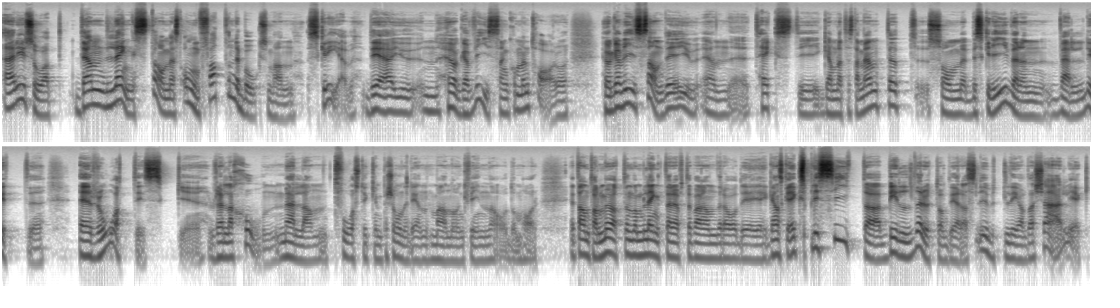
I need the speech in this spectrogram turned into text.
är det ju så att den längsta och mest omfattande bok som han skrev. Det är ju en Höga Visan-kommentar. Och Höga Visan det är ju en eh, text i Gamla Testamentet som beskriver en väldigt eh, erotisk Eh, relation mellan två stycken personer. Det är en man och en kvinna och de har ett antal möten, de längtar efter varandra och det är ganska explicita bilder av deras utlevda kärlek.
